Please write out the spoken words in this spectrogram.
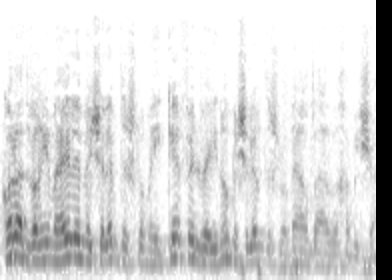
כל הדברים האלה משלם תשלומי כפל ואינו משלם תשלומי ארבעה וחמישה.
